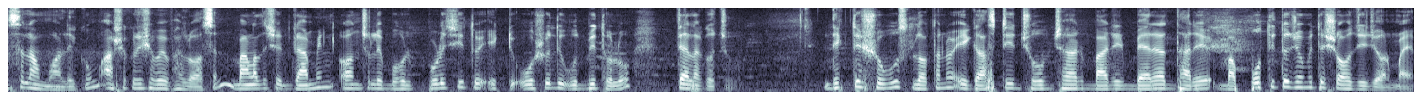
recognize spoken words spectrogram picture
আসসালামু আলাইকুম। আশা করি সবাই ভালো আছেন। বাংলাদেশের গ্রামীণ অঞ্চলে বহুল পরিচিত একটি ঔষধি উদ্ভিদ হলো তেলাকচু। দেখতে সবুজ, লতানো এই গাছটি ঝোপঝাড়, বাড়ির বেড়ার ধারে বা পতিত জমিতে সহজেই জন্মায়।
